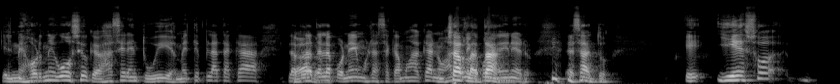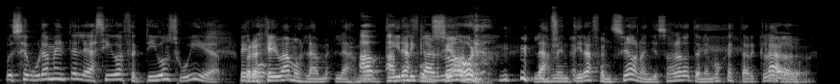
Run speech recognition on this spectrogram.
el mejor negocio que vas a hacer en tu vida. Mete plata acá, la Claro. plata la ponemos, la sacamos acá, no vas a dinero. Exacto. Eh, y eso pues, seguramente le ha sido efectivo en su vida. Pero, Pero, es que ahí vamos, la- las mentiras funcionan. ahora. Las mentiras funcionan y eso es algo que tenemos que estar claro. Claro.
